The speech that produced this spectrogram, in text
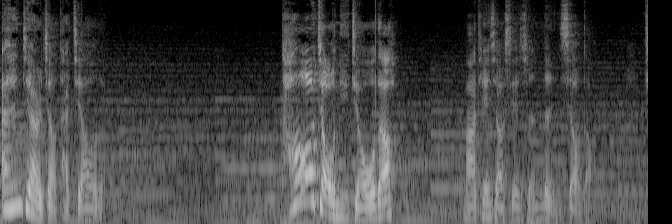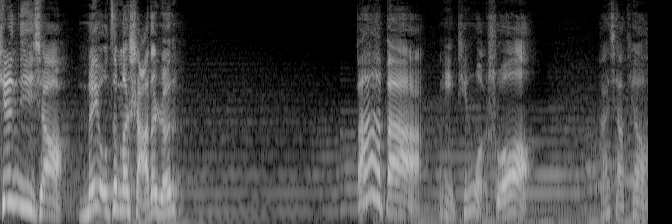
安吉尔叫他教的，他叫你教的？马天笑先生冷笑道：“天底下没有这么傻的人。”爸爸，你听我说。马小跳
